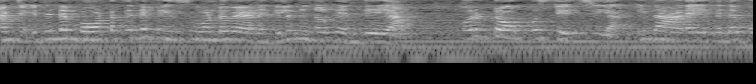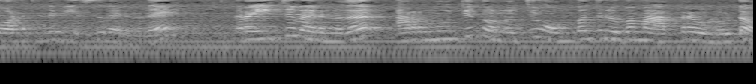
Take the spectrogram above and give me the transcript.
ആൻഡ് ഇതിന്റെ ബോട്ടത്തിന്റെ പീസ് കൊണ്ട് വേണമെങ്കിൽ നിങ്ങൾക്ക് എന്ത് ചെയ്യാം? ഒരു ടോപ്പ് സ്റ്റിച്ച് ചെയ്യാം. ഇതാണ് ഇതിന്റെ ബോട്ടത്തിന്റെ പീസ് വരുന്നത്. റേറ്റ് വരുന്നത് അറുന്നൂറ്റി തൊണ്ണൂറ്റി ഒമ്പത് രൂപ മാത്രമേ ഉള്ളൂ കേട്ടോ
